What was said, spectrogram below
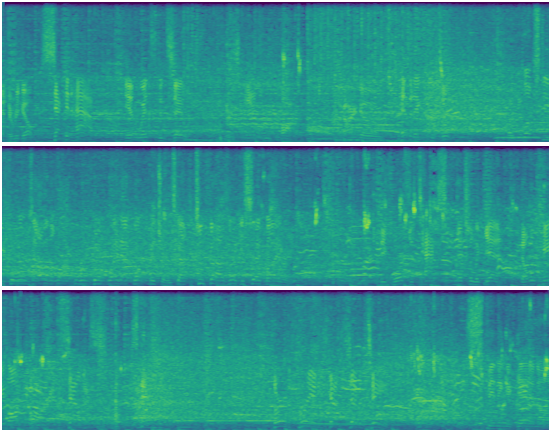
And here we go. Second half in Winston-Salem. Here's Andrew Carr. Carr goes pivoting for two. But you love Steve Forbes out of the locker room going right at Mark Mitchell. He's got the two fouls, like you said, Mike. Steve Forbes attacks Mitchell again. Double came on Carr and Sallis. Sticks it. Third three and he's got 17. Spinning again on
